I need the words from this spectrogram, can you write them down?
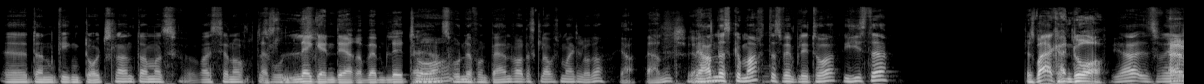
Äh, dann gegen Deutschland damals, weißt ja noch, das, Das Wunder, legendäre Wembley-Tor. das Wunder von Bern war das, glaube ich, Michael, oder? Ja. Bernd, ja. Wir haben das gemacht, das Wembley-Tor. Wie hieß der? Das war ja kein Tor. Ja, es, Das war ja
